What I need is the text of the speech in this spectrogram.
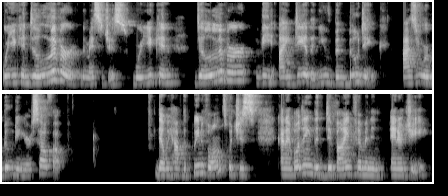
where you can deliver the messages, where you can deliver the idea that you've been building as you were building yourself up. Then we have the Queen of Wands, which is kind of embodying the divine feminine energy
